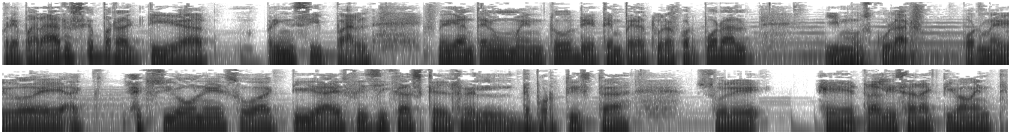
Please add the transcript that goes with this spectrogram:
prepararse para la actividad principal mediante el aumento de temperatura corporal y muscular por medio de acciones o actividades físicas que el, deportista suele eh, realizar activamente.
